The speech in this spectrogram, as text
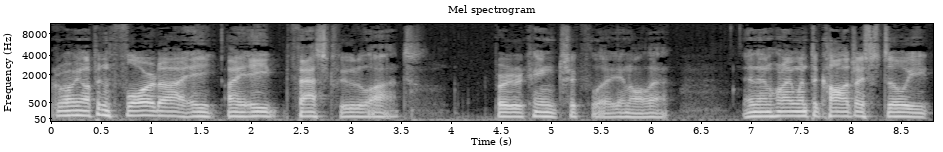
Growing up in Florida, I ate I ate fast food a lot, Burger King, Chick Fil A, and all that. And then when I went to college, I still eat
